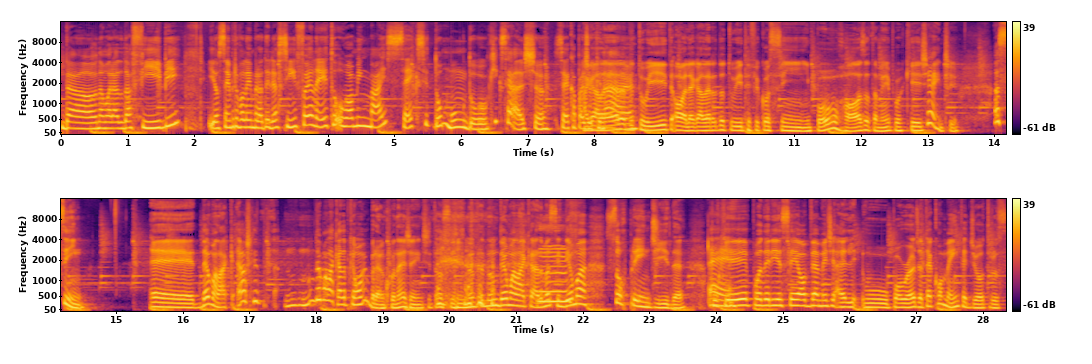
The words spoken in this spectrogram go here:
da o namorado da Phoebe. E eu sempre vou lembrar dele assim. Foi eleito o homem mais sexy do mundo. O que você acha? Você é capaz A de opinar? galera do Twitter, olha, a galera do Twitter ficou assim, em polvo rosa também, porque, gente, assim. É, deu uma lacrada. Eu acho que não deu uma lacrada porque é um homem branco, né, gente? Então, assim, não, não deu uma lacrada, mas assim, deu uma surpreendida. É. Porque poderia ser, obviamente. ele- o Paul Rudd até comenta de outros.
